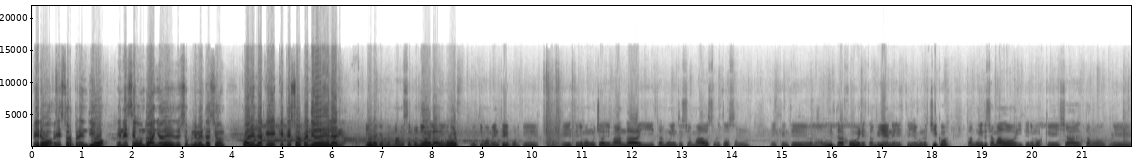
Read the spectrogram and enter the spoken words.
pero eh, sorprendió en el segundo año de, su implementación. ¿Cuál es la que te sorprendió desde el área? Y la que más me sorprendió es la de golf últimamente porque eh, tenemos mucha demanda y estar muy entusiasmados, sobre todo son eh, gente bueno, adulta, jóvenes también este, y algunos chicos. Están muy entusiasmados y tenemos que ya estamos eh,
